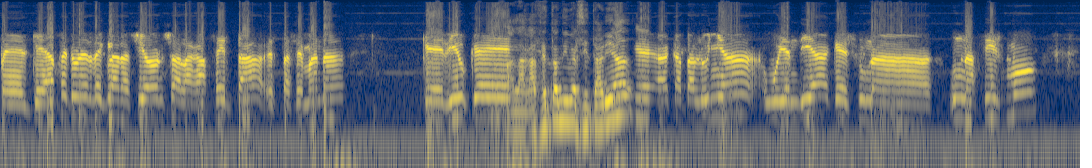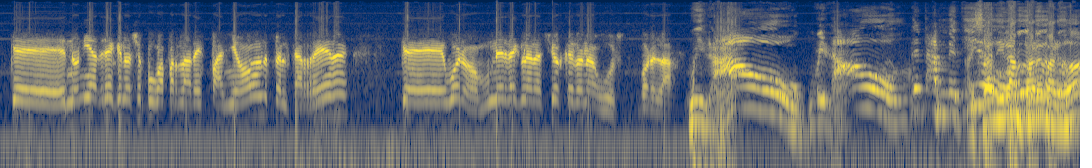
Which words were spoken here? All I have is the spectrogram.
Perquè ha fet unes declaracions a la Gaceta esta setmana que diu que, A la Gaceta Universitària... que a Catalunya avui en dia que és una, un nazismo, que no n'hi ha dret que no se puga parlar espanyol pel carrer, que, bueno, unes declaracions que dona gust, veure-la. Cuidao, cuidao, ¿dónde t'has metido? Això dirà Amparo Baró?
